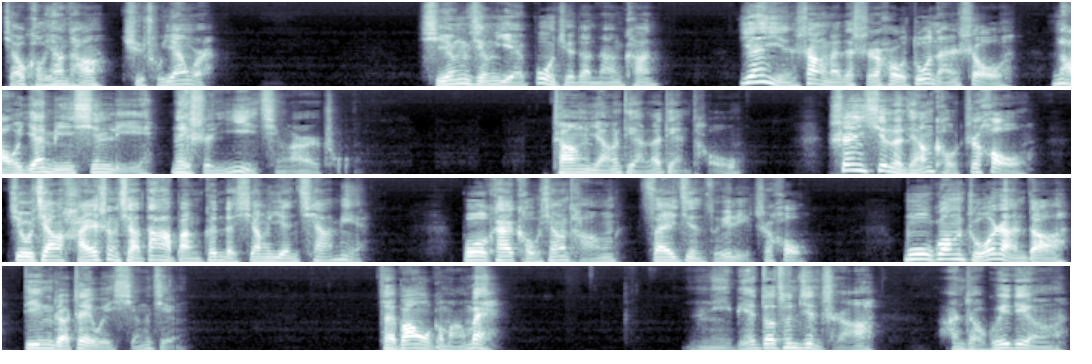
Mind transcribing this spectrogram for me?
嚼口香糖去除烟味。刑警也不觉得难堪，烟瘾上来的时候多难受，老烟民心里那是一清二楚。张扬点了点头，深吸了两口之后，就将还剩下大半根的香烟掐灭。拨开口香糖，塞进嘴里之后，目光灼然地盯着这位刑警。再帮我个忙呗！你别得寸进尺啊！按照规定，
